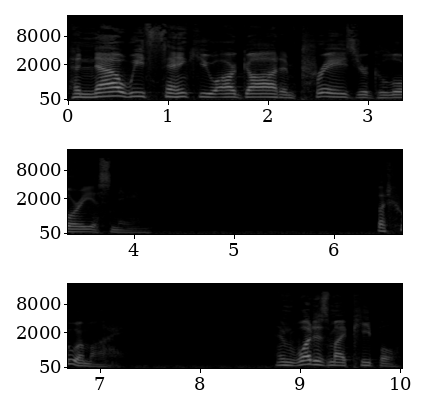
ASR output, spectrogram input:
And now we thank you, our God, and praise your glorious name. But who am I? And what is my people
